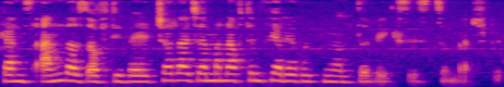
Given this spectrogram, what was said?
ganz anders auf die Welt schaut, als wenn man auf dem Pferderücken unterwegs ist zum Beispiel.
